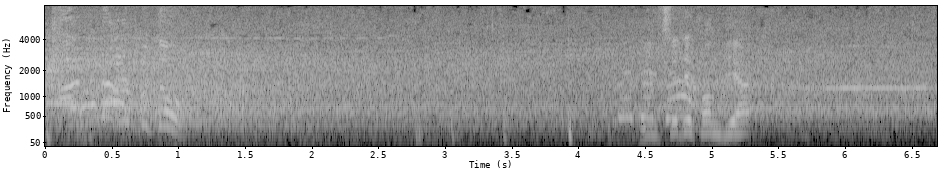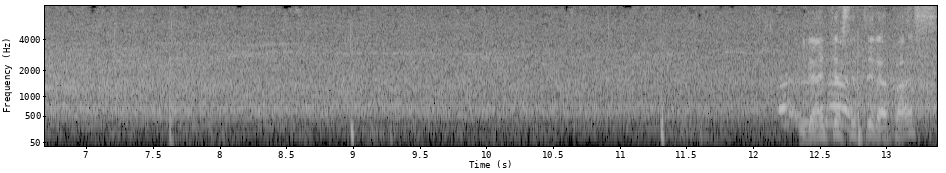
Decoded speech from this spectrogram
Ah le poteau Ils se défendent bien. Il a intercepté la passe.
